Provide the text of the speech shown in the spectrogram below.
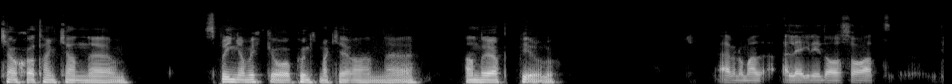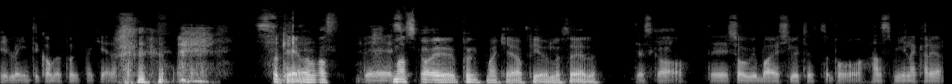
kanske att han kan eh, springa mycket och punktmarkera en eh, Andrea Pirlo. Även om Allegri idag sa att Pirlo inte kommer punktmarkera. Okej, men det, man, det, man ska ju punktmarkera Pirlo så är det. det ska, det såg vi bara i slutet på hans Milan-karriär.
